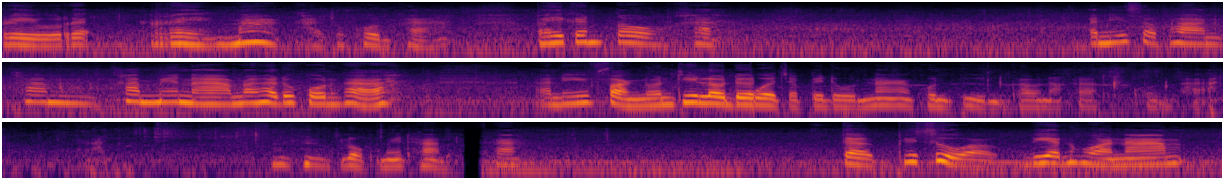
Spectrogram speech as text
เร็วและแรงมากค่ะทุกคนค่ะ ไปกันต่อค่ะ อันนี้สะพานข้ามข้ามแม่น้ำนะคะ ทุกคนค่ะ อันนี้ฝั่งนู้นที่เราเดินกลัวจะไปโดนหน้าคนอื่นเขานะคะทุกคนค่ะ หลบไม่ทันค่ะ แต่พี่สุอะเวียนหัวน้ำ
